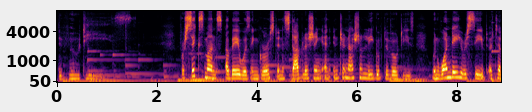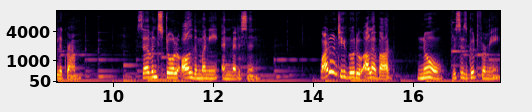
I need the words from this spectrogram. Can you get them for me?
devotees. For six months, Abhay was engrossed in establishing an international league of devotees when one day he received a telegram. Servants stole all the money and medicine. Why don't you go to Allahabad? No, this is good for me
